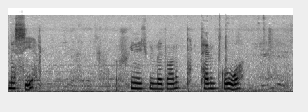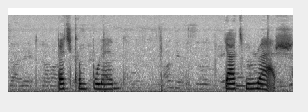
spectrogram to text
Messi. Yine hiç bilmedim onu. Putengo. Beckham Bulen. Gert Müller.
